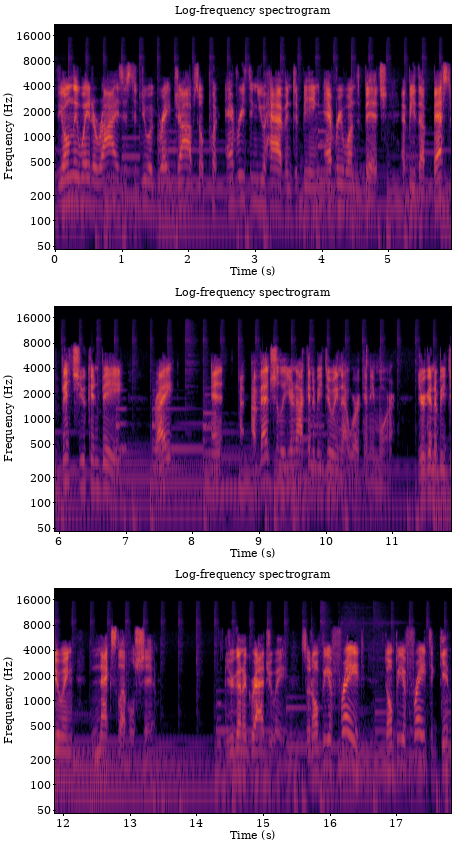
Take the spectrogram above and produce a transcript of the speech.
the only way to rise is to do a great job. So put everything you have into being everyone's bitch and be the best bitch you can be, right? And eventually you're not going to be doing that work anymore. You're going to be doing next level shit. You're going to graduate. So don't be afraid. Don't be afraid to give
